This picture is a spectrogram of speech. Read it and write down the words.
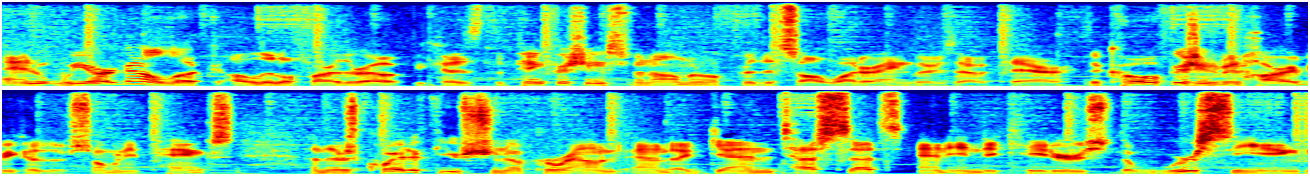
And we are going to look a little farther out because the pink fishing is phenomenal for the saltwater anglers out there. The coho fishing has been hard because there's so many pinks and there's quite a few Chinook around. And again, test sets and indicators that we're seeing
